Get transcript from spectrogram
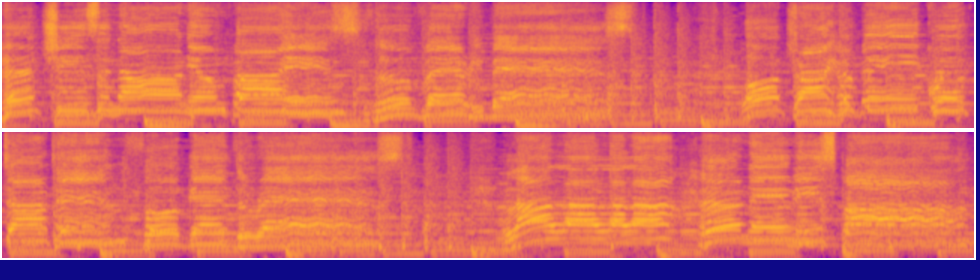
Her cheese and onion pie is the very best. Or try her baked tart and forget the rest. La la la la, her name is Spot.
